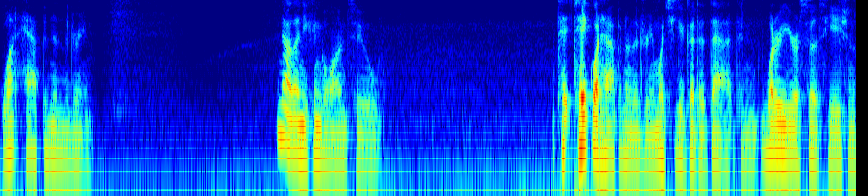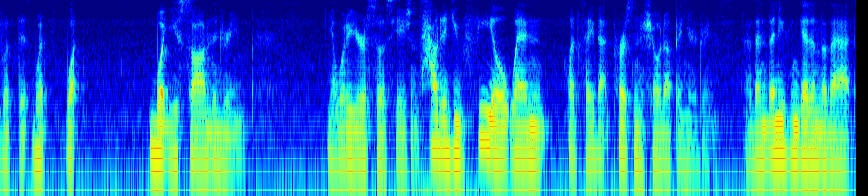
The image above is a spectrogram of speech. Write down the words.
What happened in the dream? Now, then you can go on to t- take what happened in the dream. Once you get good at that, then what are your associations with the, with what what you saw in the dream? you know, what are your associations? How did you feel when, let's say, that person showed up in your dream? And then, then you can get into that.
